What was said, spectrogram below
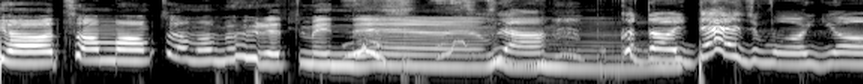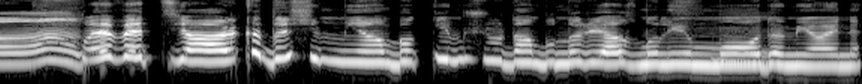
Ya tamam tamam öğretmenim. Of ya bu kadar ders var ya. Evet ya arkadaşım ya bakayım şuradan bunları yazmalıyım modem yani.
